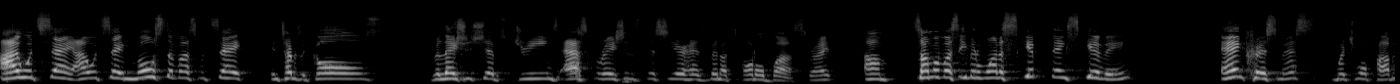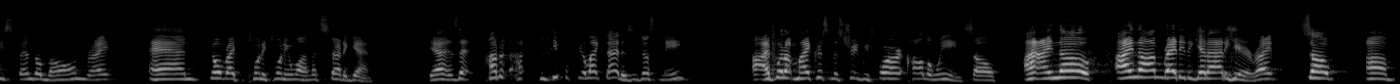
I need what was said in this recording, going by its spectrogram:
I would say, I would say most of us would say, in terms of goals, relationships, dreams, aspirations, this year has been a total bust, right? Um, some of us even want to skip Thanksgiving and Christmas, which we'll probably spend alone, right? And go right to 2021. Let's start again. Yeah, is that how do, how, do people feel like that? Is it just me? I put up my Christmas tree before Halloween, so I, I know, I know I'm ready to get out of here, right? So, um,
